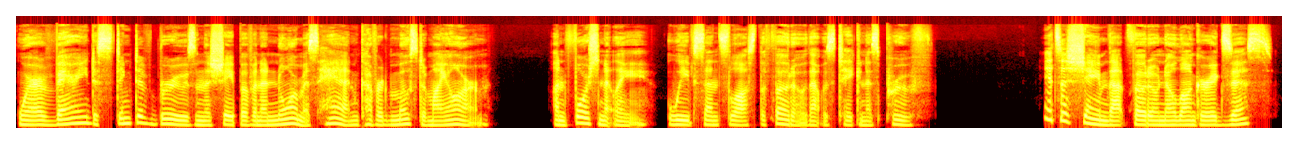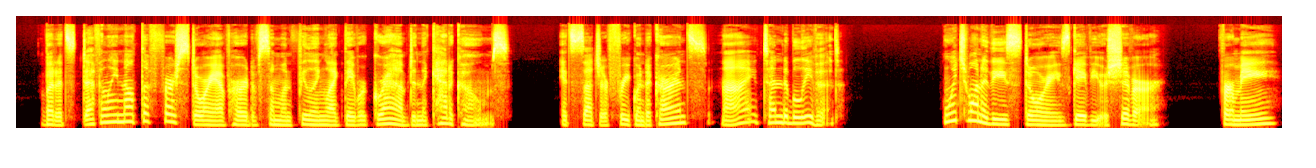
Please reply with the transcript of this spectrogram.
where a very distinctive bruise in the shape of an enormous hand covered most of my arm. Unfortunately, we've since lost the photo that was taken as proof. It's a shame that photo no longer exists, but it's definitely not the first story I've heard of someone feeling like they were grabbed in the catacombs. It's such a frequent occurrence, I tend to believe it. Which one of these stories gave you a shiver? For me,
